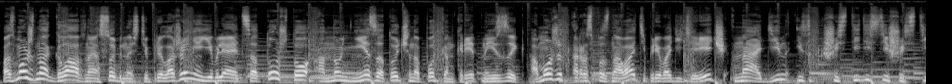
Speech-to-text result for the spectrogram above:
Возможно, главной особенностью приложения является то, что оно не заточено под конкретный язык, а может распознавать и переводить речь на один из 66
